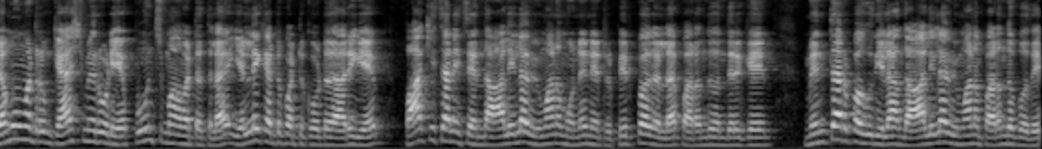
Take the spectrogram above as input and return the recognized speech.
ஜம்மு மற்றும் காஷ்மீருடைய பூஞ்ச் மாவட்டத்தில் எல்லை கட்டுப்பாட்டு கோட்டு அருகே பாகிஸ்தானை சேர்ந்த ஆளில்லா விமானம் ஒன்று நேற்று பிற்பகலில் பறந்து வந்திருக்கு. மென்தார் பகுதியில் அந்த ஆளில்லா விமானம் பறந்தபோது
